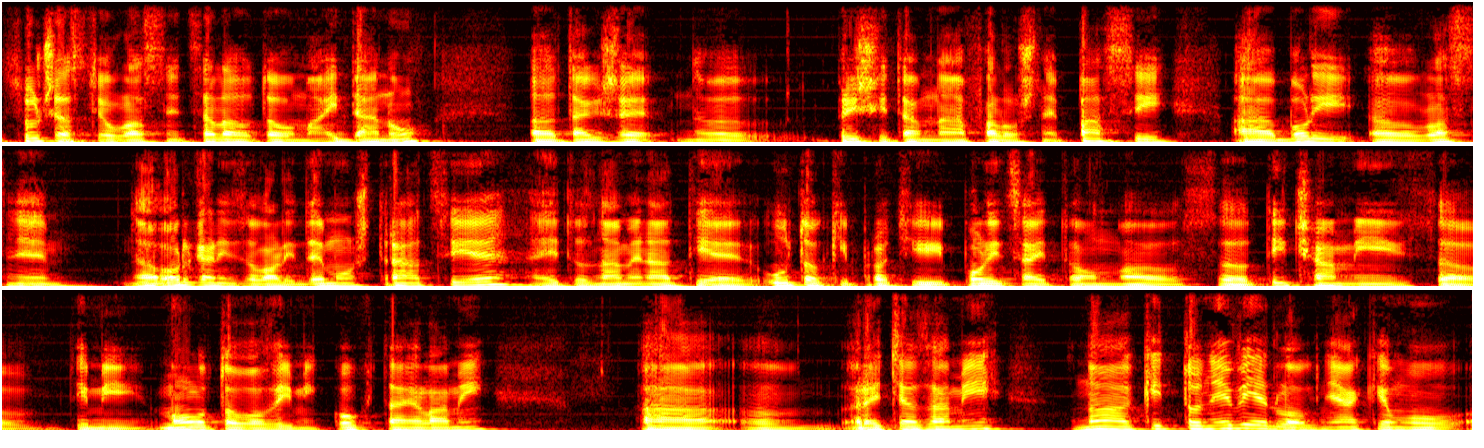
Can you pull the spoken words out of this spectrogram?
súčasťou vlastne celého toho Majdanu. Takže prišli tam na falošné pasy a boli vlastne organizovali demonstrácie, hej, to znamená tie útoky proti policajtom s tyčami, s tými molotovovými koktajlami a reťazami No a keď to neviedlo k nejakému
